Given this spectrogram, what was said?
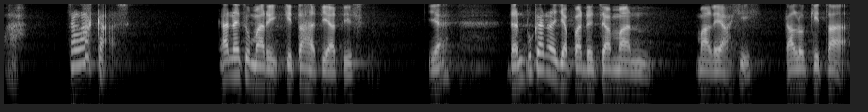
Wah, celaka. Karena itu mari kita hati-hati. Ya. Dan bukan hanya pada zaman Maleahi. Kalau kita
